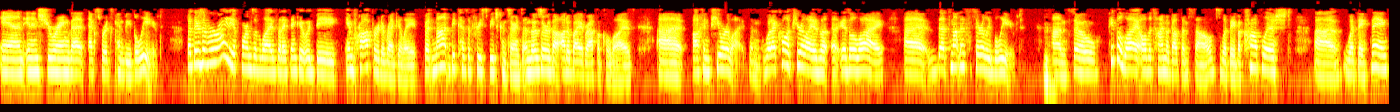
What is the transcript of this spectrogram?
and in ensuring that experts can be believed. But there's a variety of forms of lies that I think it would be improper to regulate, but not because of free speech concerns. And those are the autobiographical lies, uh, often pure lies. And what I call a pure lie is a, is a lie uh, that's not necessarily believed. Mm-hmm. Um, so people lie all the time about themselves, what they've accomplished, uh, what they think,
